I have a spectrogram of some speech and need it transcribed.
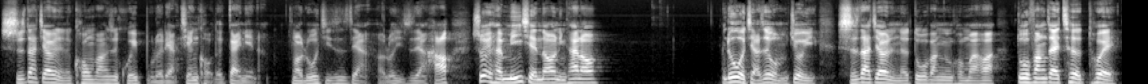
十大交易人的空方是回补了两千口的概念了哦，逻辑是这样啊，逻辑是这样。好，所以很明显哦，你看哦，如果假设我们就以十大交易人的多方跟空方的话，多方在撤退。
